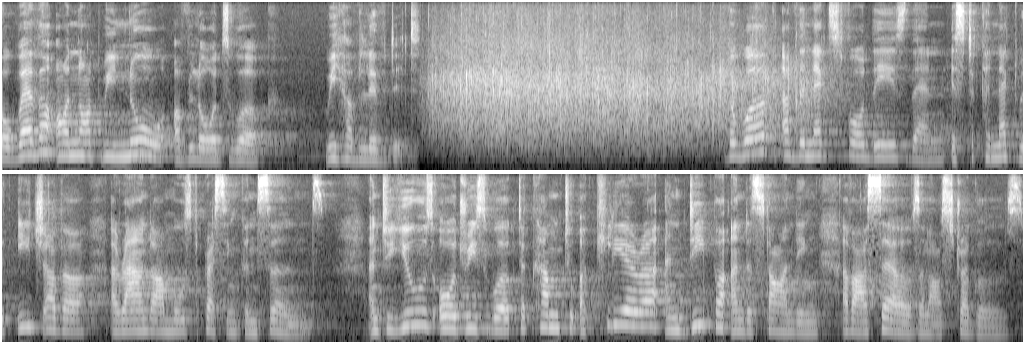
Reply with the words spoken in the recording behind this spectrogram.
For whether or not we know of Lord's work, we have lived it. The work of the next four days, then, is to connect with each other around our most pressing concerns and to use Audrey's work to come to a clearer and deeper understanding of ourselves and our struggles.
